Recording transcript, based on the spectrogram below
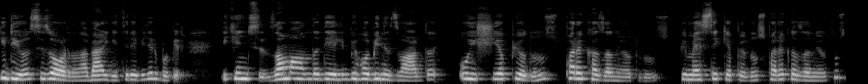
gidiyor size oradan haber getirebilir bu bir. İkincisi zamanında diyelim bir hobiniz vardı. O işi yapıyordunuz, para kazanıyordunuz. Bir meslek yapıyordunuz, para kazanıyordunuz.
